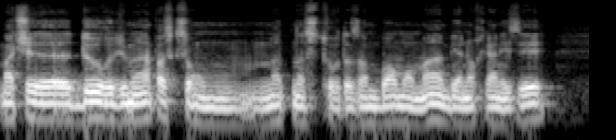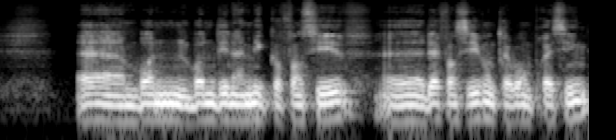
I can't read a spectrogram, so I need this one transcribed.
Match euh, dur demain parce sont maintenant se trouvent dans un bon moment, bien organisé. Euh, bonne, dynamique offensive, euh, défensive, un très bon pressing.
